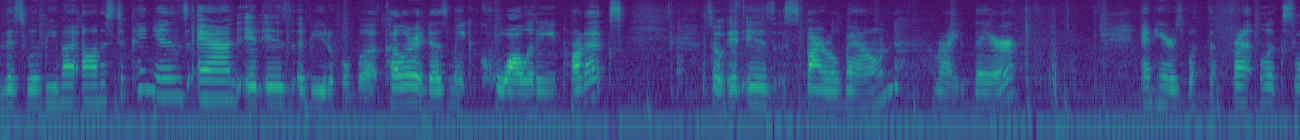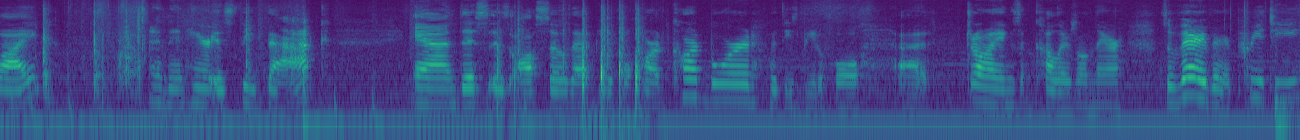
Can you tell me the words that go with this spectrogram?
This will be my honest opinions and it is a beautiful book. ColorIt does make quality products. So it is spiral bound right there. And here's what the front looks like. And then here is the back. And this is also that beautiful hard cardboard with these beautiful uh, drawings and colors on there. So very, very pretty.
